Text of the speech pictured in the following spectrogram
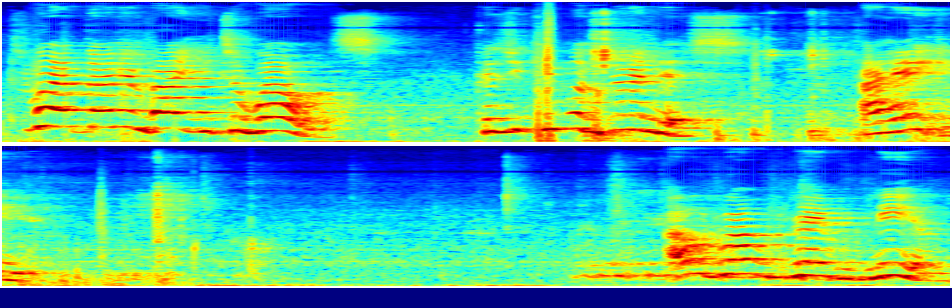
That's why I don't invite you to Worlds. Because you keep on doing this. I hate you. I would rather play with Liam.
